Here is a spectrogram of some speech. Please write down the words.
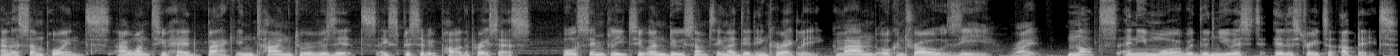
and at some point I want to head back in time to revisit a specific part of the process, or simply to undo something I did incorrectly. Command or Control Z, right? Not anymore with the newest Illustrator update.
